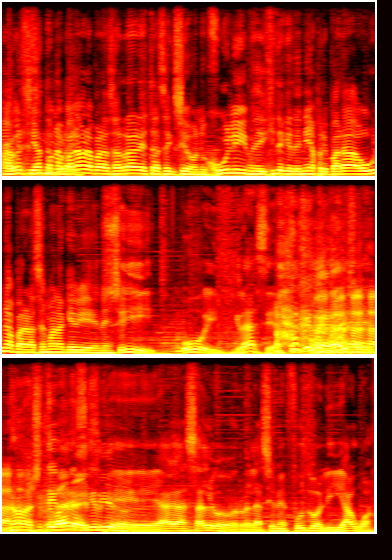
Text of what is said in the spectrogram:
A ver si anda una palabra para cerrar esta sección. Juli, me dijiste que tenías preparada una para la semana que viene. Sí, uy, gracias. Eh, no, yo te iba a decir que hagas algo relaciones fútbol y agua.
